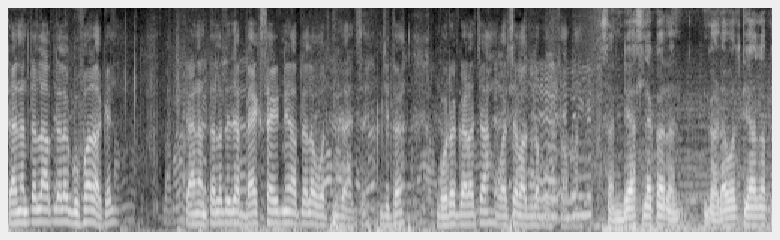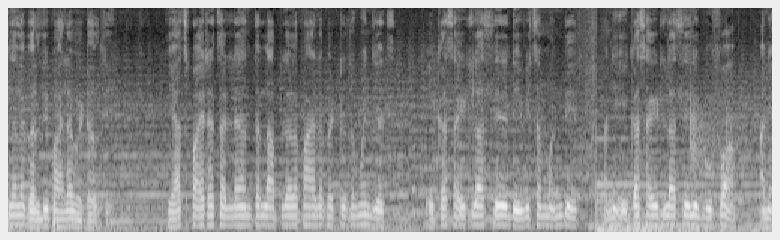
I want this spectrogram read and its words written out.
त्यानंतरला आपल्याला गुफा लागेल त्यानंतरला त्याच्या बॅक साईडने आपल्याला वरती जायचं आहे जिथं गोरखगडाच्या वरच्या बाजूला पोहोचतो आपण. संडे असल्याकारण गडावरती आज आपल्याला गर्दी पाहायला भेटत होती याच पायऱ्या चढल्यानंतरला आपल्याला पाहायला भेटत होतं म्हणजेच एका साईडला असलेले देवीचं मंदिर आणि एका साईडला असलेली गुफा आणि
